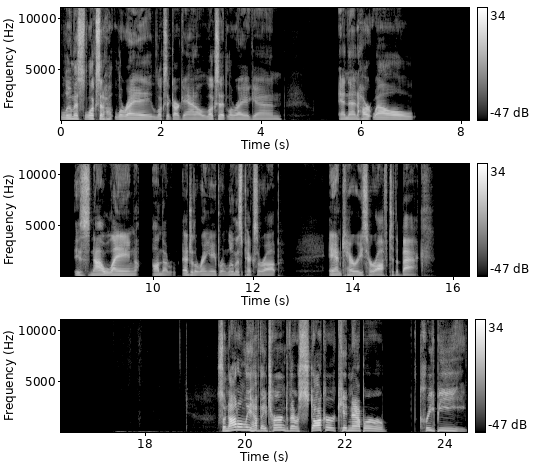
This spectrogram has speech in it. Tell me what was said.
Lumis looks at LeRae, looks at Gargano, looks at LeRae again. And then Hartwell is now laying on the edge of the ring apron. Lumis picks her up and carries her off to the back. So not only have they turned their stalker, kidnapper, creepy,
